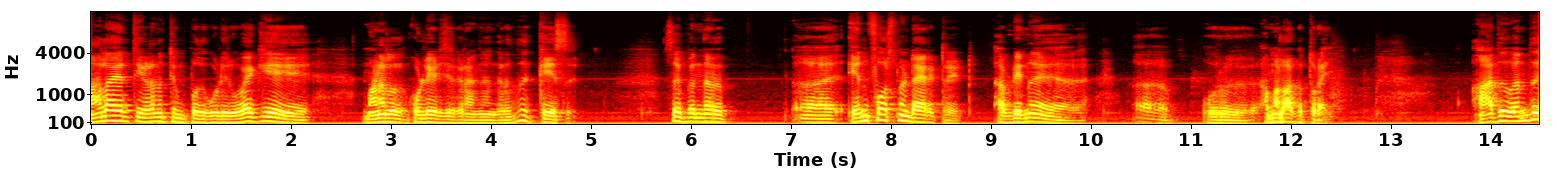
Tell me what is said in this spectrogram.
நாலாயிரத்தி எழுநூற்றி முப்பது கோடி ரூபாய்க்கு மணல் கொள்ளையடிச்சிருக்கிறாங்கங்கிறது கேஸு. ஸோ இப்போ இந்த என்ஃபோர்ஸ்மெண்ட் டைரக்டரேட் அப்படின்னு ஒரு அமலாக்கத்துறை. அது வந்து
